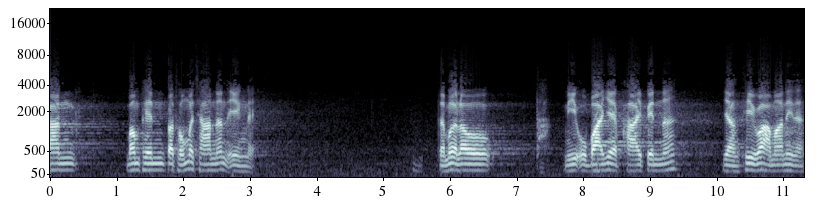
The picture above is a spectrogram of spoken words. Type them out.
การบำเพ็ญปฐมฌานนั่นเองเนี่ย แต่เมื่อเรามีอุบายแยบคายเป็นนะ อย่างที่ว่ามานี่นะ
